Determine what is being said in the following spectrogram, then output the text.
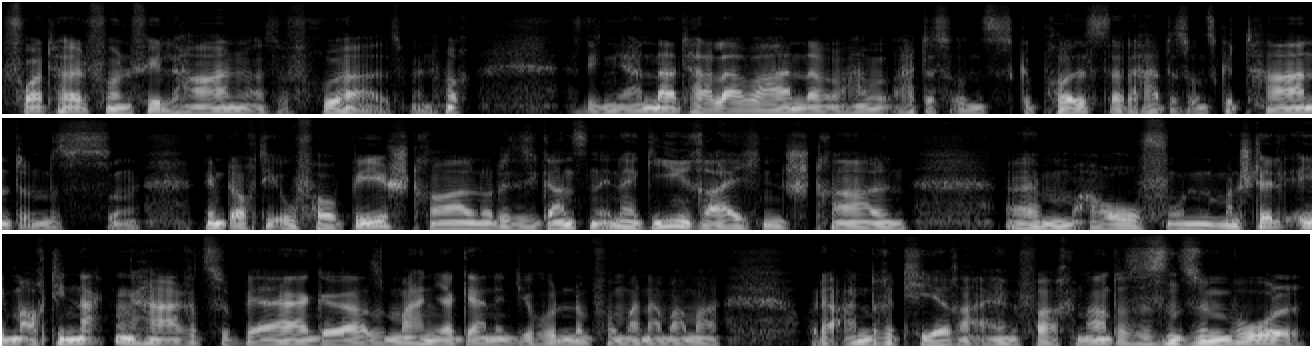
Vorteil von viel Haaren, also früher, als wir noch als die Neandertaler waren, da hat es uns gepolstert, da hat es uns getarnt und es äh, nimmt auch die UVB-Strahlen oder die ganzen energiereichen Strahlen ähm, auf. Und man stellt eben auch die Nackenhaare zu Berge, also machen ja gerne die Hunde von meiner Mama oder andere Tiere einfach. Ne? Das ist ein Symbol.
